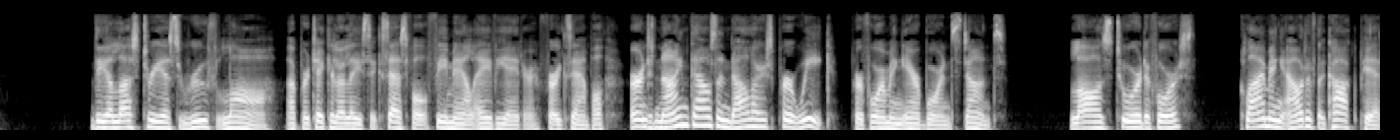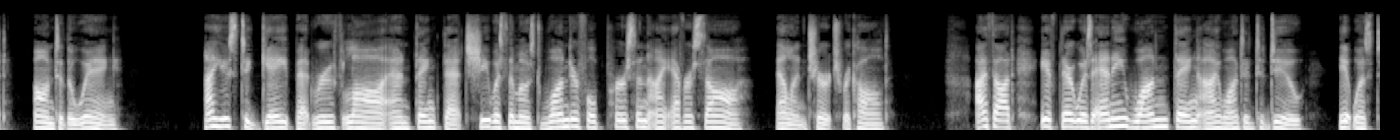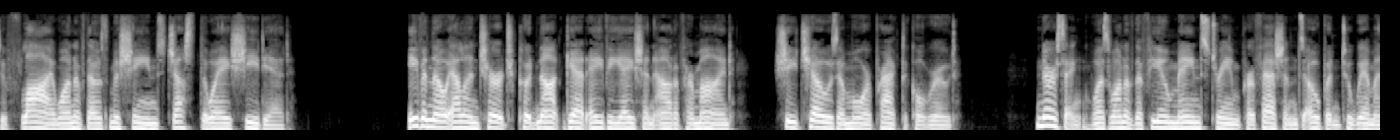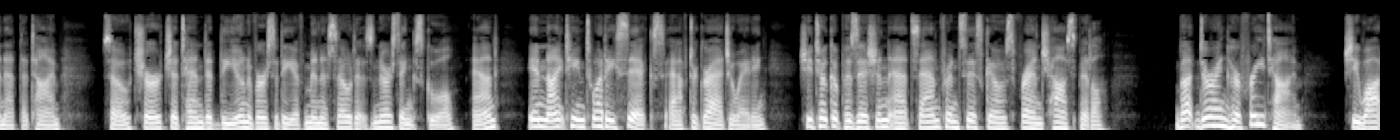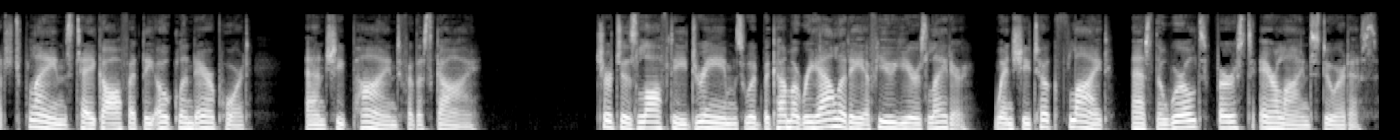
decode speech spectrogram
The illustrious Ruth Law, a particularly successful female aviator, for example, earned $9,000 per week performing airborne stunts. Law's tour de force? Climbing out of the cockpit onto the wing. I used to gape at Ruth Law and think that she was the most wonderful person I ever saw, Ellen Church recalled. I thought if there was any one thing I wanted to do, it was to fly one of those machines just the way she did. Even though Ellen Church could not get aviation out of her mind, she chose a more practical route. Nursing was one of the few mainstream professions open to women at the time, so Church attended the University of Minnesota's nursing school, and in 1926, after graduating, she took a position at San Francisco's French Hospital. But during her free time, she watched planes take off at the Oakland airport, and she pined for the sky. Church's lofty dreams would become a reality a few years later when she took flight as the world's first airline stewardess.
